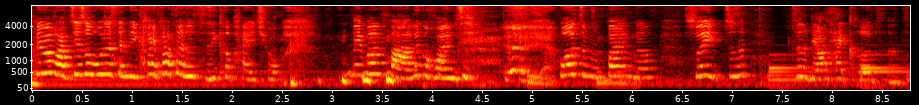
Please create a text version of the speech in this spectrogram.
没办法接受威尔森离开他，他就只是一颗排球。没办法，那个环境，啊、我要怎么办呢？所以就是真的不要太苛责自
